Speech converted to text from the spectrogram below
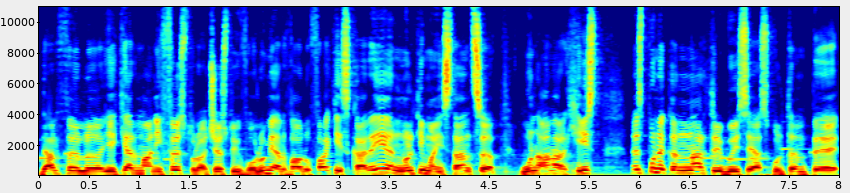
De altfel, e chiar manifestul acestui volum, iar Varoufakis, care e în ultima instanță un anarhist, ne spune că n-ar trebui să-i ascultăm pe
